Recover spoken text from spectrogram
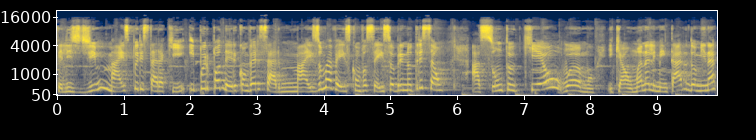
Feliz demais por estar aqui e por poder conversar mais uma vez com vocês sobre nutrição, assunto que eu amo e que a Humana Alimentar domina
